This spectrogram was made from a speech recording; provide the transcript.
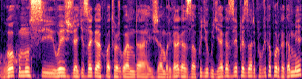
Ubwo ku munsi w'ejo yagezaga ku baturarwanda ijambo rigaragaza uko igihugu gihagaze perezida wa repubulika paul kagame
